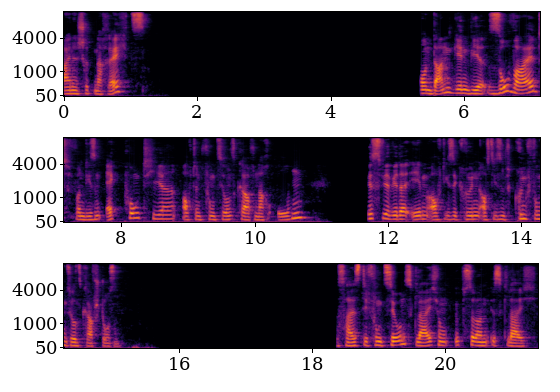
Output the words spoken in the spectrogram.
einen Schritt nach rechts und dann gehen wir so weit von diesem Eckpunkt hier auf den Funktionsgraphen nach oben, bis wir wieder eben auf diese grünen, aus diesem grünen stoßen. Das heißt, die Funktionsgleichung y ist gleich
